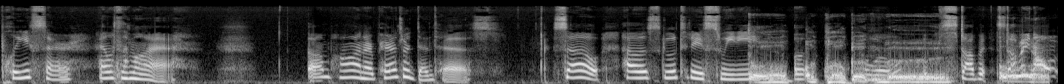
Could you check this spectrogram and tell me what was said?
Please, sir. I was some. Um, Han, our parents are dentists. So, how was school today, sweetie? Uh, hello? Oh, stop it. Stop it, no!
